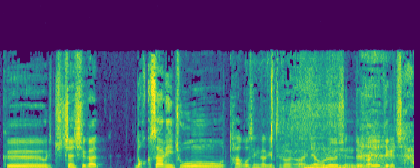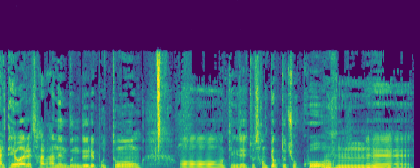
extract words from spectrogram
그 우리 주찬 씨가 넉살이 좋다고 생각이 들어요. 이제 어르신들과 얘기를 잘 대화를 잘 하는 분들이 보통 어 굉장히 또 성격도 좋고 예,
